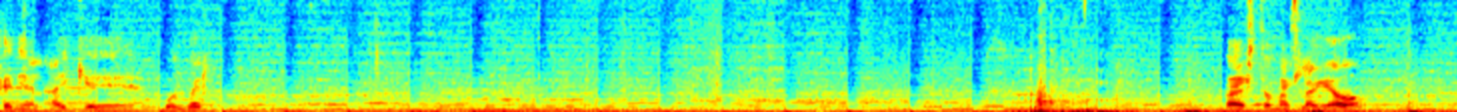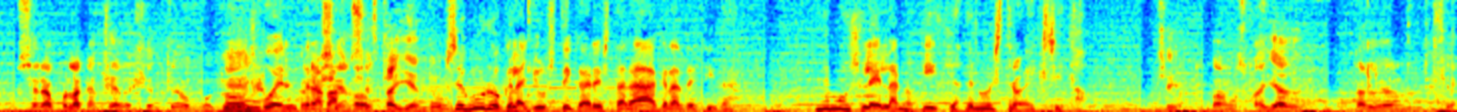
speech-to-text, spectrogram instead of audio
Genial, hay que volver. Va esto más lagueado. ¿Será por la cantidad de gente o porque Un buen trabajo. se está yendo? Seguro que la Justicar estará agradecida. Démosle la noticia de nuestro éxito. Sí, vamos para allá, darle la noticia.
